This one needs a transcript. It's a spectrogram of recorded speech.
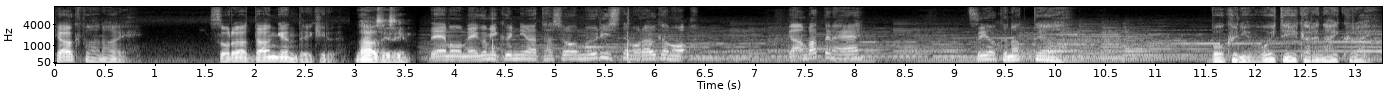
100%ないそれは断言できる That was easy. でもめぐみくんには多少無理してもらうかも頑張ってね強くなってよ僕に置いていかれないくらい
